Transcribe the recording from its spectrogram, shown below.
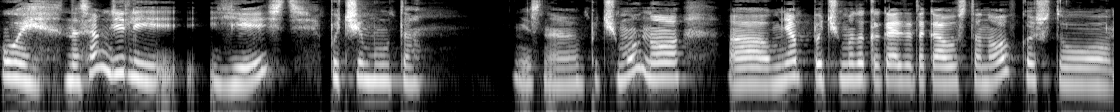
Ой, на самом деле есть почему-то. Не знаю почему, но а, у меня почему-то какая-то такая установка, что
